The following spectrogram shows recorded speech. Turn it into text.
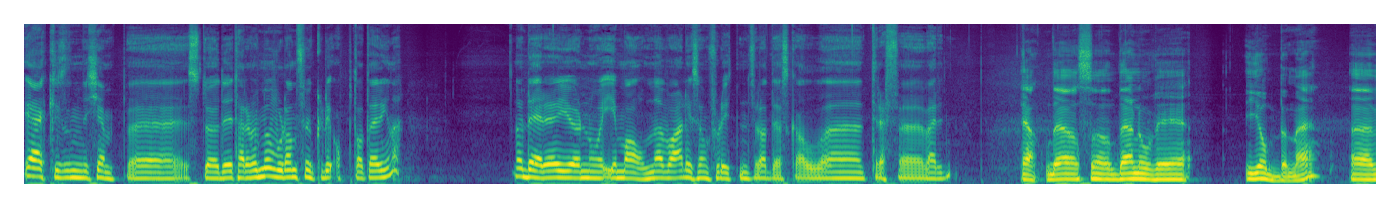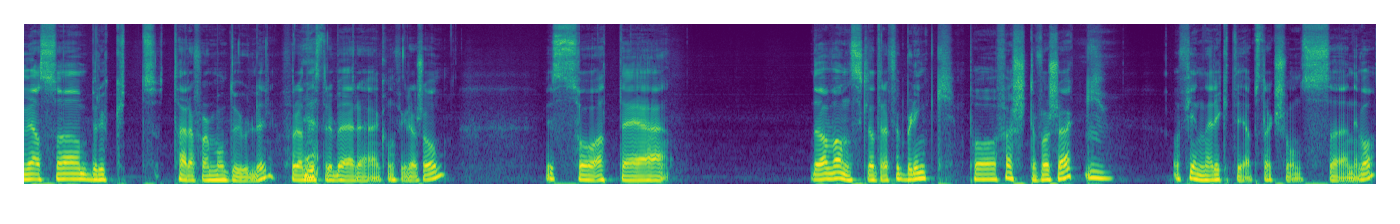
Jeg er ikke sånn kjempestødig i terror, men hvordan funker de oppdateringene? Når dere gjør noe i malene, hva er liksom flyten for at det skal uh, treffe verden? Ja, det er, også, det er noe vi jobber med. Uh, vi har også brukt Terraform-moduler for å Ja. distribuere konfigurasjon. Vi så at det Det var vanskelig å treffe blink på første forsøk, Mm. og finne riktig abstraksjonsnivå.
